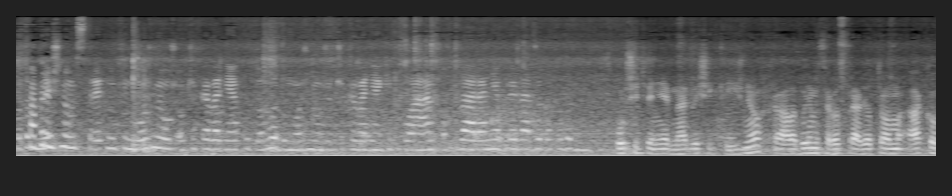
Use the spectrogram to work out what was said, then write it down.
Po tom dnešnom stretnutí môžeme už očakávať nejakú dohodu, môžeme už očakávať nejaký plán otvárania prevádzok a podobne? Určite nie v najbližších týždňoch, ale budeme sa rozprávať o tom, ako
